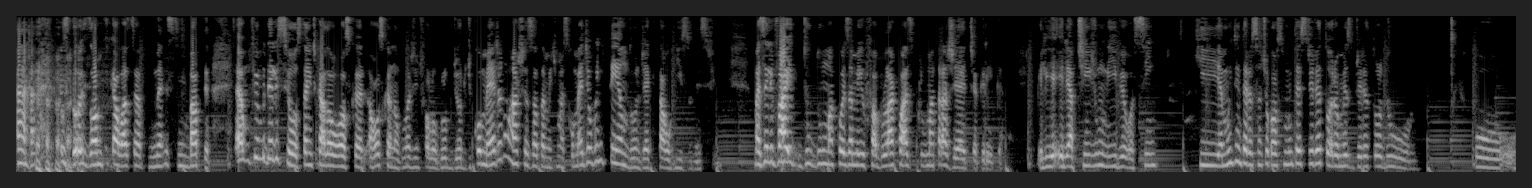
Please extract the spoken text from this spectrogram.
Os dois homens ficam lá se, né, se batendo. É um filme delicioso, está indicado ao Oscar, Oscar não, como a gente falou, Globo de Ouro de comédia, não acho exatamente mais comédia, eu entendo onde é que está o riso nesse filme. Mas ele vai de, de uma coisa meio fabular quase para uma tragédia grega. Ele, ele atinge um nível assim que é muito interessante, eu gosto muito desse diretor, é o mesmo diretor do o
